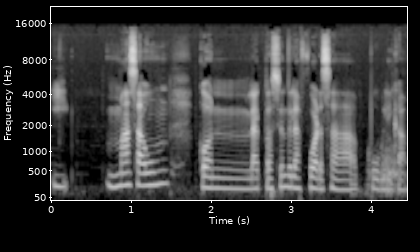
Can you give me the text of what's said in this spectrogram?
y más aún con la actuación de la fuerza pública.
